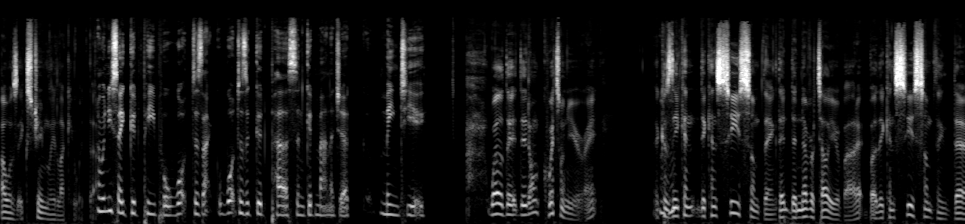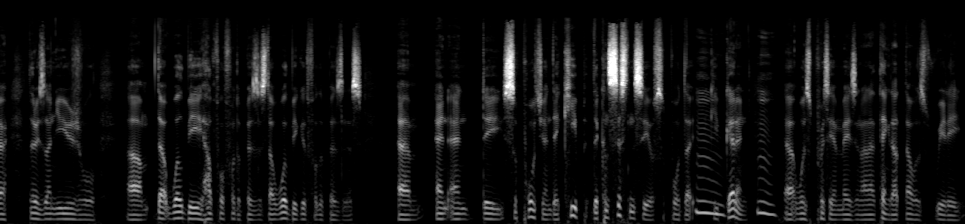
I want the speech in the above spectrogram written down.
I was extremely lucky with that. And when you say good people, what does that? What does a good person, good manager, mean to you? Well, they, they don't quit on you, right? Because Mhm. they can they can see something. They they never tell you about it, but they can see something there that is unusual, um, that will be helpful for the business, that will be good for the business, um, and and they support you and they keep the consistency of support that you Mm. keep getting Mm. uh, was pretty amazing, and I think that that was really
